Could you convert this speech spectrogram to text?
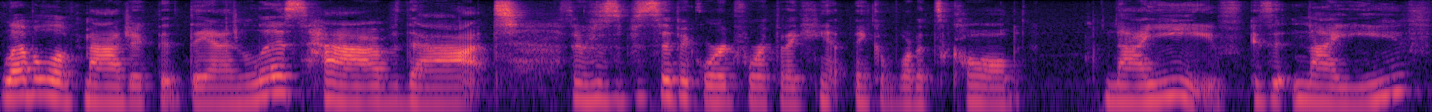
level of magic that Dan and Liz have that there's a specific word for it that I can't think of what it's called. Naive. Is it naive?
